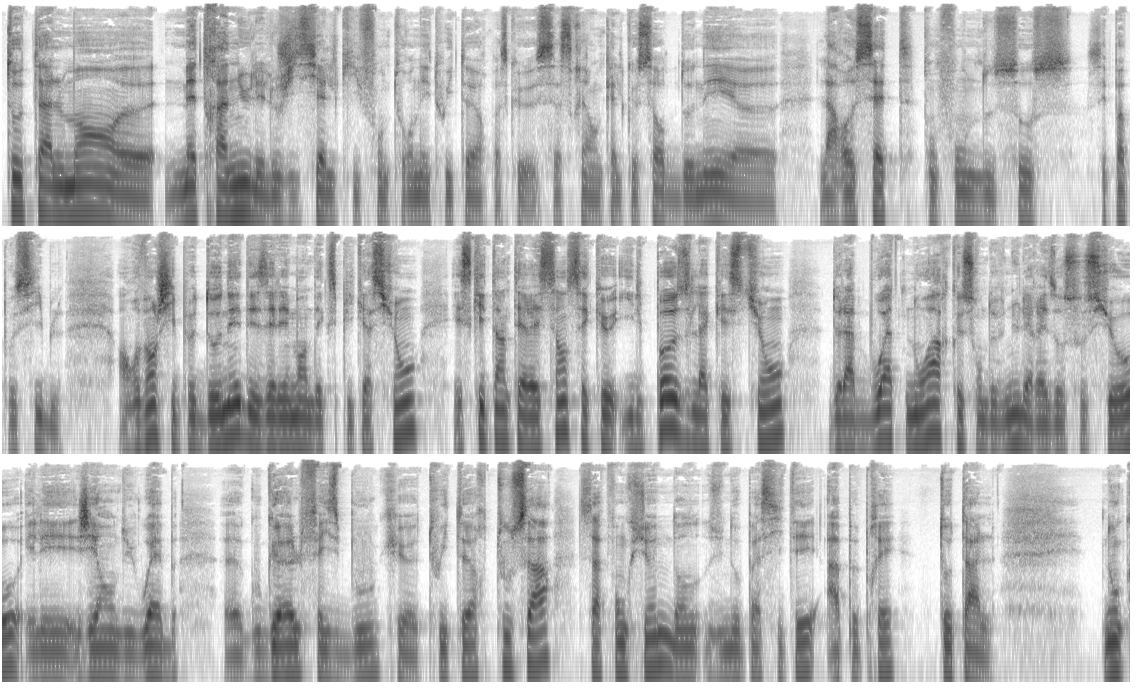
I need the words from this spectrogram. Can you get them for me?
totalement euh, mettre à nu les logiciels qui font tourner Twitter parce que ça serait en quelque sorte donner euh, la recette, ton fond de sauce. C'est pas possible. En revanche, il peut donner des éléments d'explication. Et ce qui est intéressant, c'est qu'il pose la question de la boîte noire que sont devenus les réseaux sociaux et les géants du web, euh, Google, Facebook, Twitter. Tout ça, ça fonctionne dans une opacité à peu près totale. Donc,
